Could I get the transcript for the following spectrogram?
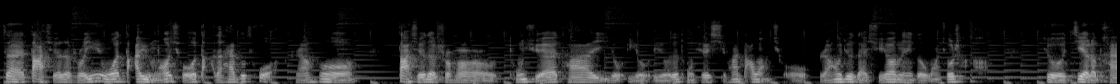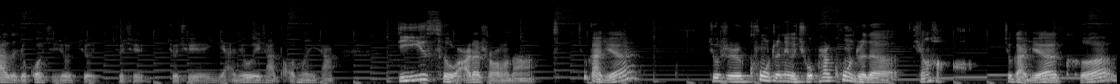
在大学的时候，因为我打羽毛球打得还不错，然后大学的时候，同学他有有有的同学喜欢打网球，然后就在学校的那个网球场就借了拍子，就过去就就就去就去研究一下，倒腾一下。第一次玩的时候呢，就感觉就是控制那个球拍控制的挺好，就感觉可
